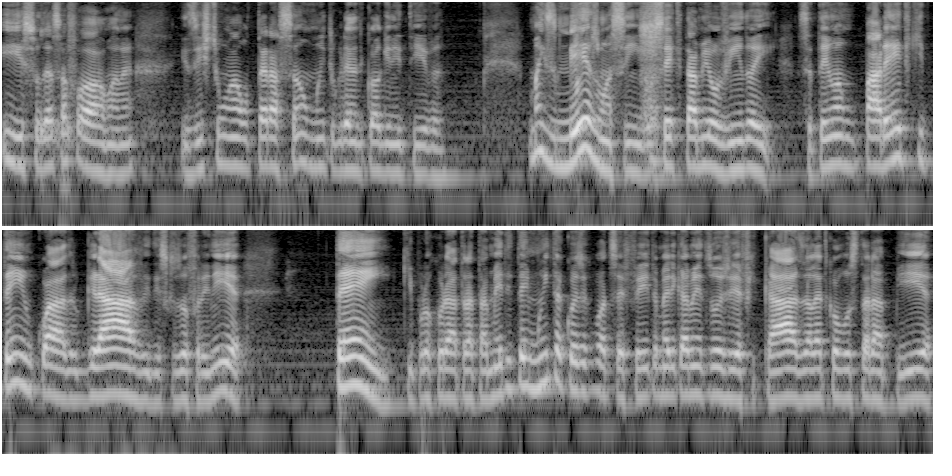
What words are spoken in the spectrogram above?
isso dessa forma, né? Existe uma alteração muito grande cognitiva. Mas mesmo assim, você que está me ouvindo aí, você tem um parente que tem um quadro grave de esquizofrenia, tem que procurar tratamento e tem muita coisa que pode ser feita. Medicamentos hoje eficazes, eletroconvulsoterapia,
